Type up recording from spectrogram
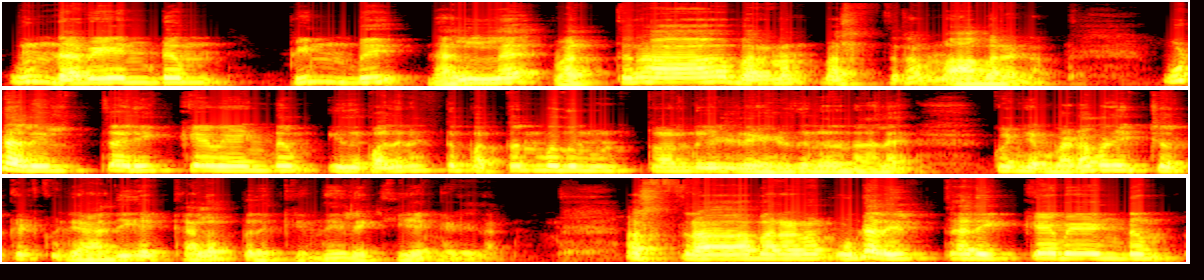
உண்ண வேண்டும். பின்பு நல்ல வஸ்திராபரணம் வஸ்திரம் ஆபரணம். உடலில் தரிக்க வேண்டும். இது பதினெட்டு பத்தொன்பது நூற்றாண்டுகளில் எழுதுனதுனால கொஞ்சம் வடமொழி சொற்கள் கொஞ்சம் அதிக கலப்பு இருக்கு இந்த இலக்கியங்களில். வஸ்திராபரணம் உடலில் தரிக்க வேண்டும்.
